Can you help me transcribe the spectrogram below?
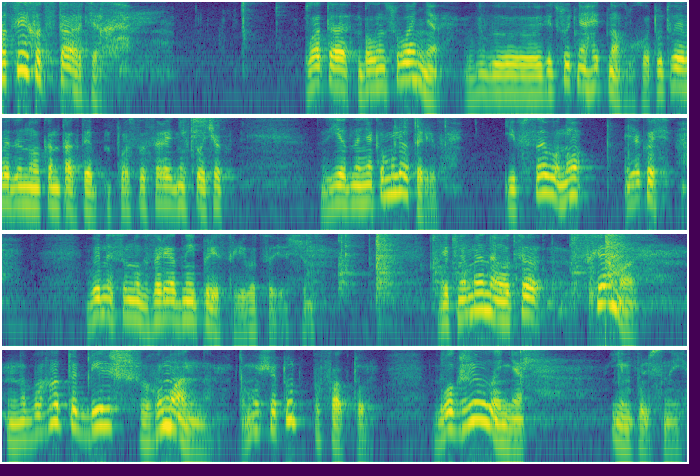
оцих от старцях Плата балансування відсутня геть наглухо. Тут виведено контакти просто середніх точок з'єднання акумуляторів. І все воно якось винесено в зарядний пристрій. Оце все. Як на мене, оця схема набагато більш гуманна. Тому що тут, по факту, блок живлення імпульсний.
